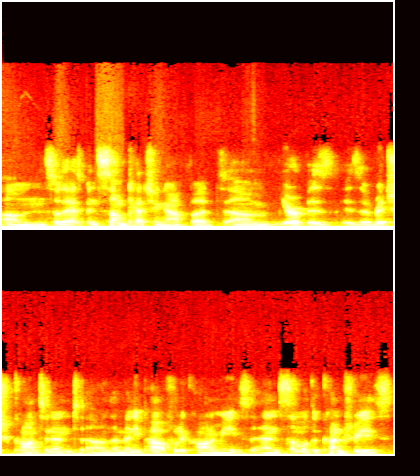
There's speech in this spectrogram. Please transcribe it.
Um, so there has been some catching up, but um, Europe is, is a rich continent. Uh, there are many powerful economies, and some of the countries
